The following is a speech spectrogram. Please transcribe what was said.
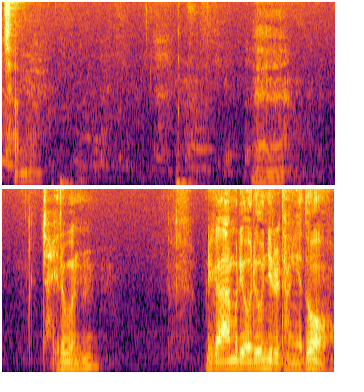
참. 예. 자 여러분. 우리가 아무리 어려운 일을 당해도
